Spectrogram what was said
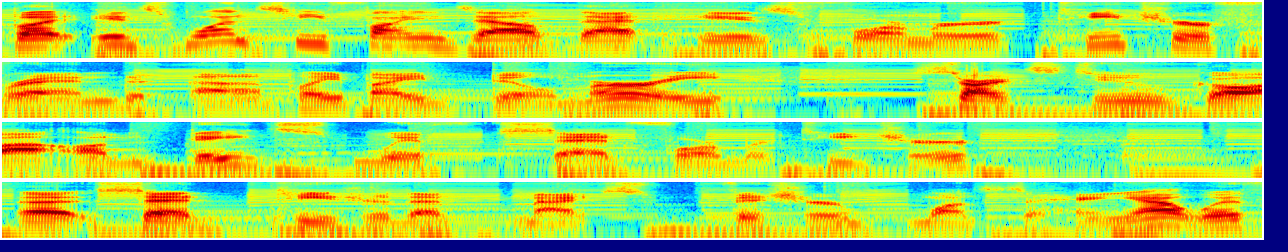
but it's once he finds out that his former teacher friend, uh, played by Bill Murray, starts to go out on dates with said former teacher, uh, said teacher that Max Fisher wants to hang out with,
